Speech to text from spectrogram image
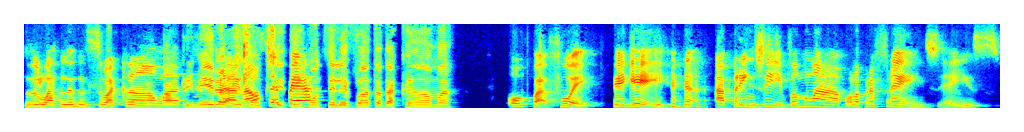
do lado da sua cama. A primeira visão que você tem quando você levanta da cama. Opa, foi, peguei, aprendi, vamos lá, bola para frente, é isso.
